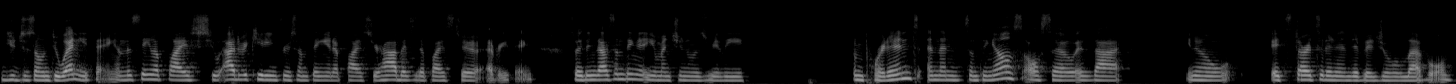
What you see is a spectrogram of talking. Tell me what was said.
you just don't do anything. And the same applies to advocating for something, it applies to your habits, it applies to everything. So I think that's something that you mentioned was really important. And then something else also is that, you know, it starts at an individual level.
